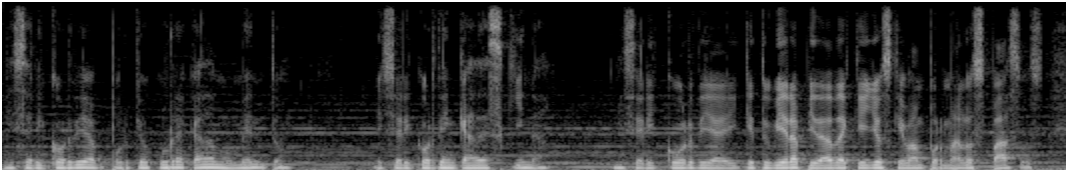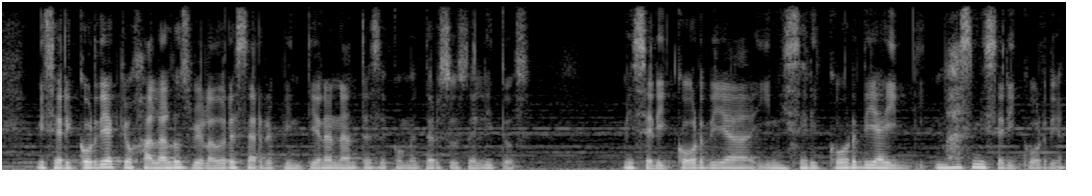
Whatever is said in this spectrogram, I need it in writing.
Misericordia porque ocurre a cada momento. Misericordia en cada esquina. Misericordia y que tuviera piedad de aquellos que van por malos pasos. Misericordia que ojalá los violadores se arrepintieran antes de cometer sus delitos. Misericordia y misericordia y más misericordia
